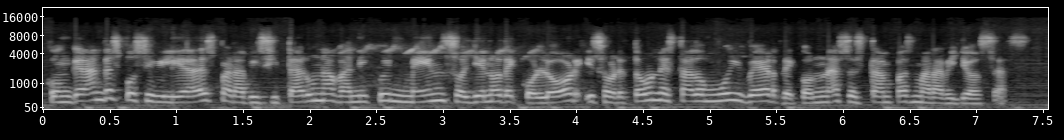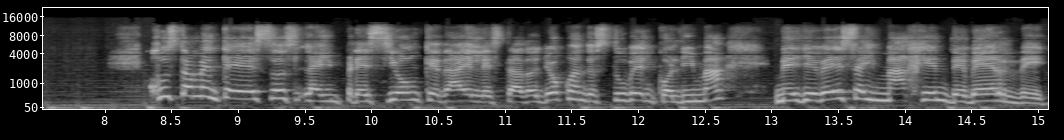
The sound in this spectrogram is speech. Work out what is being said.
con grandes posibilidades para visitar un abanico inmenso, lleno de color y sobre todo un estado muy verde, con unas estampas maravillosas. Justamente eso es la impresión que da el Estado. Yo cuando estuve en Colima me llevé esa imagen de verde.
